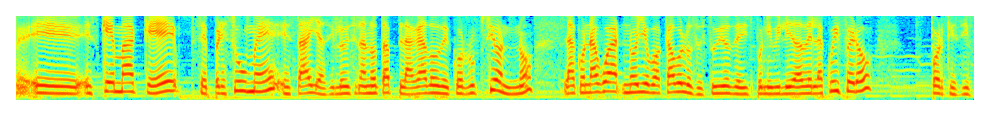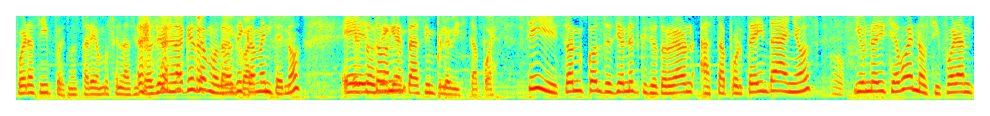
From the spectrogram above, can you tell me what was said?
eh, esquema que se presume está, y así lo dice la nota, plagado de corrupción, ¿no? La Conagua no llevó a cabo los estudios de disponibilidad del acuífero, porque si fuera así, pues no estaríamos en la situación en la que estamos, básicamente, ¿no? Eh, Eso sí que está a simple vista, pues. Sí, son concesiones que se otorgaron hasta por 30 años y uno dice, bueno, si fueran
